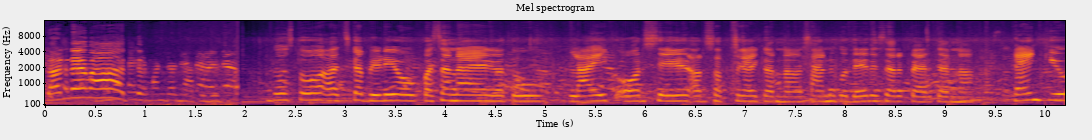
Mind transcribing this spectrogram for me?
धन्यवाद। दोस्तों आज का वीडियो पसंद आएगा तो लाइक और शेयर और सब्सक्राइब करना सानू को धैर्य सारा प्यार करना। थैंक यू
